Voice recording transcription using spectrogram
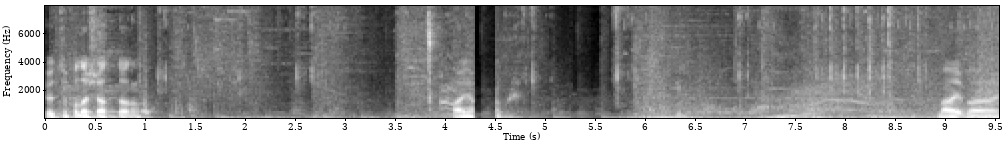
Kötü flash attı adam. Ay. Bye bye.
